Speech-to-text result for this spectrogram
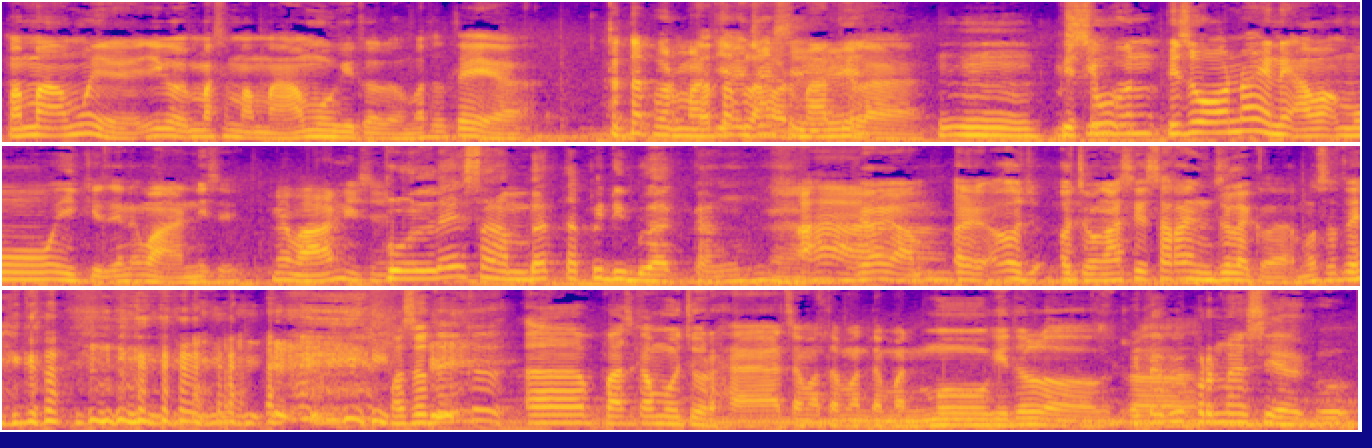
mamamu ya, itu masih mamamu gitu loh. Maksudnya ya Tetap hormati tetap lah aja sih hormati lah. Hmm. Pisu, Meskipun- pisu ono ini awakmu iki ini wani sih. Memang nih sih Boleh sambat tapi di belakang. Ah. Nah, ya, eh, ojo, ojo ngasih saran jelek lah. Maksudnya itu, maksudnya itu eh, pas kamu curhat sama teman-temanmu gitu loh. Terus- Tapi pernah sih aku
